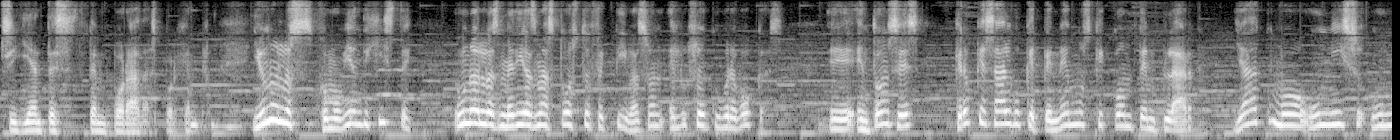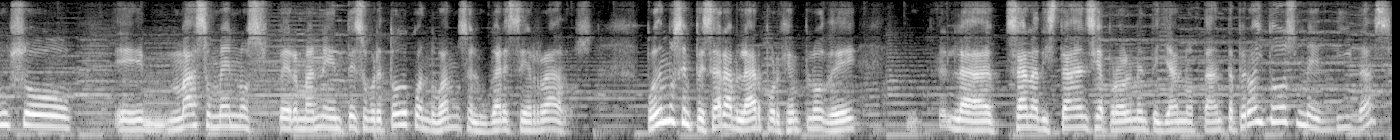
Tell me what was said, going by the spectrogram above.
siguientes temporadas, por ejemplo. Y uno de los, como bien dijiste, una de las medidas más costo efectivas son el uso de cubrebocas. Eh, entonces, creo que es algo que tenemos que contemplar ya como un, uso eh, más o menos permanente, sobre todo cuando vamos a lugares cerrados. Podemos empezar a hablar, por ejemplo, de la sana distancia, probablemente ya no tanta, pero hay dos medidas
